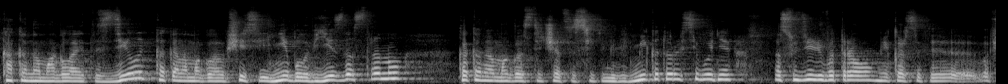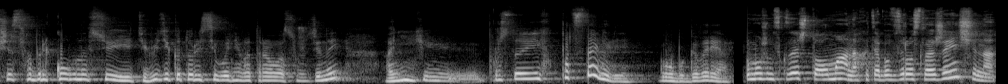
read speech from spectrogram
Как она могла это сделать, как она могла вообще, если не было въезда в страну, как она могла встречаться с этими людьми, которых сегодня осудили в Атрау. Мне кажется, это вообще сфабриковано все. И эти люди, которые сегодня в Атрау осуждены – они э, просто их подставили, грубо говоря. Мы можем сказать, что Алмана хотя бы взрослая женщина,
